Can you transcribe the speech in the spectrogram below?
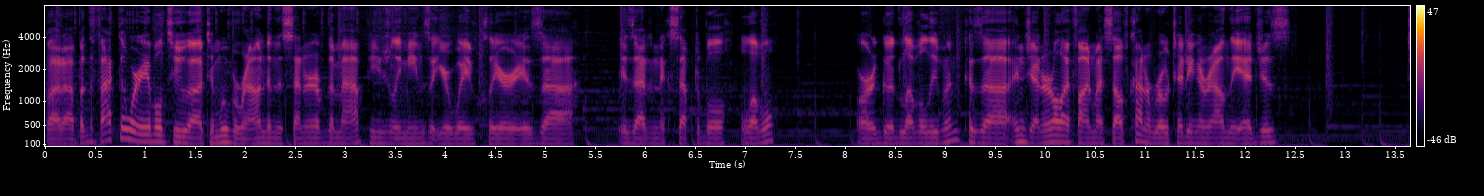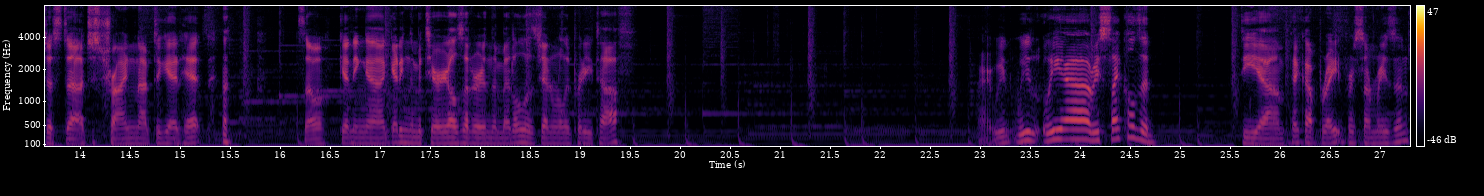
But uh, but the fact that we're able to uh, to move around in the center of the map usually means that your wave clear is uh, is at an acceptable level or a good level even. Because uh, in general, I find myself kind of rotating around the edges, just uh, just trying not to get hit. so getting uh, getting the materials that are in the middle is generally pretty tough. All right, we we we uh recycle the the um, pickup rate for some reason.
